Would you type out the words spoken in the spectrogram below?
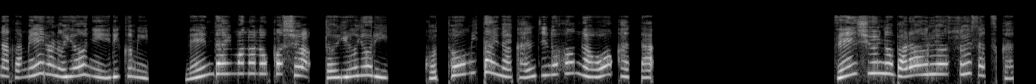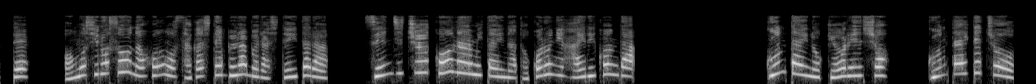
棚が迷路のように入り組み、年代物の古書というより、骨董みたいな感じの本が多かった。前週のバラ売りを数冊買って、面白そうな本を探してブラブラしていたら、戦時中コーナーみたいなところに入り込んだ。軍隊の教練書、軍隊手帳、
